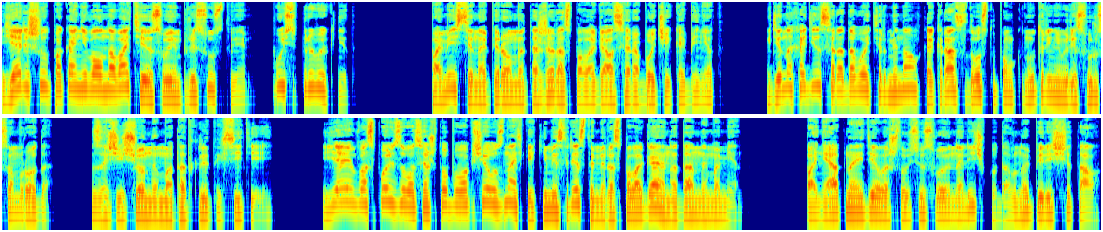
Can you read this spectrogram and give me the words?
Я решил пока не волновать ее своим присутствием, пусть привыкнет. В поместье на первом этаже располагался рабочий кабинет, где находился родовой терминал как раз с доступом к внутренним ресурсам рода, защищенным от открытых сетей. Я им воспользовался, чтобы вообще узнать, какими средствами располагаю на данный момент. Понятное дело, что всю свою наличку давно пересчитал.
